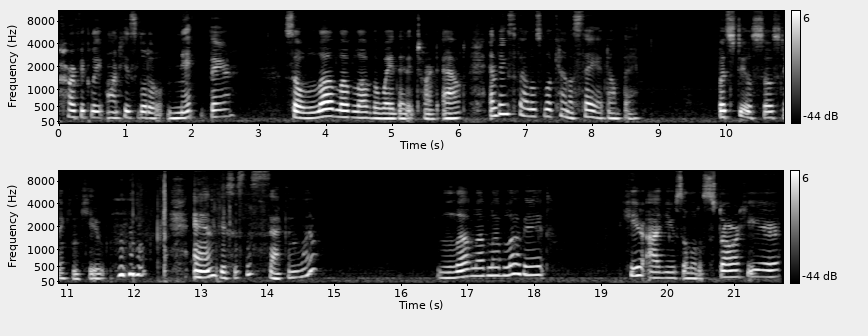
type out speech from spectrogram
perfectly on his little neck there. So love, love, love the way that it turned out. And these fellows look kind of sad, don't they? But still so stinking cute. And this is the second one. Love, love, love, love it. Here I use a little star here.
